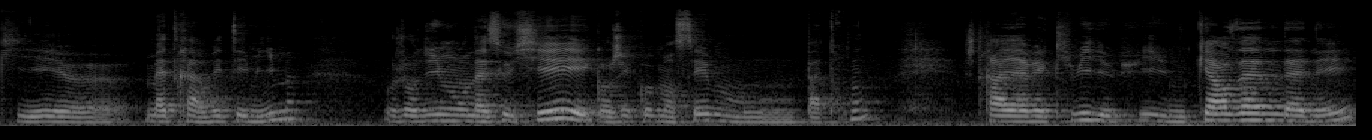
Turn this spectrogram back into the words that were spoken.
qui est euh, Maître Hervé Temim, aujourd'hui mon associé et quand j'ai commencé mon patron. Je travaille avec lui depuis une quinzaine d'années.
